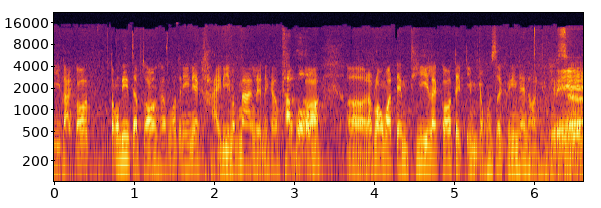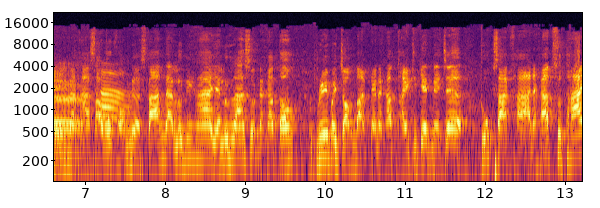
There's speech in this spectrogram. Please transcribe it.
มีบัตรก็ต้องรีบจับจองครับ เพราะว่าตอนนี้เนี่ยขายดีมาก ๆ เลยนะครับครับผม ก็เอ่อรับรองว่าเต็มที่แล้วก็เต็มอิ่มกับคอนเสิร์ตครั้งนี้แน่นอนครับนี่นะฮะสาวกของเดอะสตาร์แต่รุ่นที่ 5 ยันรุ่นล่าสุดนะครับ ต้องรีบไปจองบัตรกันนะครับไทยทิเก็ตเมเจอร์ทุกสาขานะครับ สุดท้าย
